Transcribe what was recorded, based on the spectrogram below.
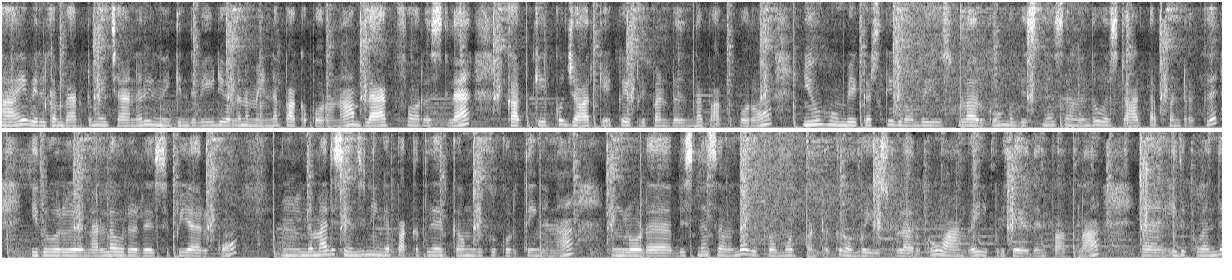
Hi welcome back to my channel இன்றைக்கி இந்த வீடியோவில் நம்ம என்ன பார்க்க போகிறோன்னா பிளாக் ஃபாரஸ்ட்டில் கப் கேக்கும் ஜார் கேக்கும் எப்படி பண்ணுறதுன்னு தான் பார்க்க போகிறோம் நியூ ஹோம் பேக்கர்ஸ்க்கு இது ரொம்ப யூஸ்ஃபுல்லாக இருக்கும். உங்கள் பிஸ்னஸை வந்து ஒரு ஸ்டார்ட் அப் பண்ணுறதுக்கு இது ஒரு நல்ல ஒரு ரெசிபியாக இருக்கும். இந்த மாதிரி செஞ்சு நீங்கள் பக்கத்தில் இருக்கவங்களுக்கு கொடுத்தீங்கன்னா உங்களோட பிஸ்னஸை வந்து அது ப்ரொமோட் பண்ணுறதுக்கு ரொம்ப யூஸ்ஃபுல்லாக இருக்கும். வாங்க எப்படி செய்யுதுன்னு பார்க்கலாம். இதுக்கு வந்து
